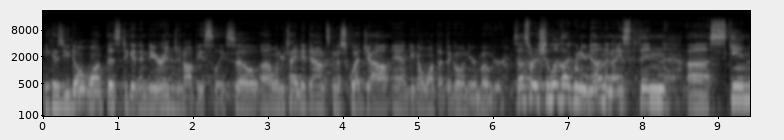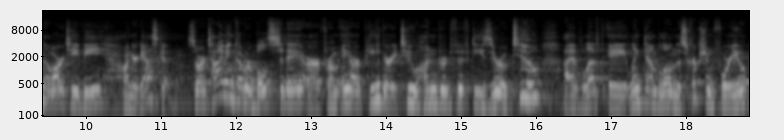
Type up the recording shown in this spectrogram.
because you don't want this to get into your engine obviously so uh, when you're tightening it down it's going to squedge out and you don't want that to go into your motor. So that's what it should look like when you're done, a nice thin uh, skin of RTV on your gasket. So our timing cover bolts today are from ARP, they're a 25002. I have left a link down below in the description for you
